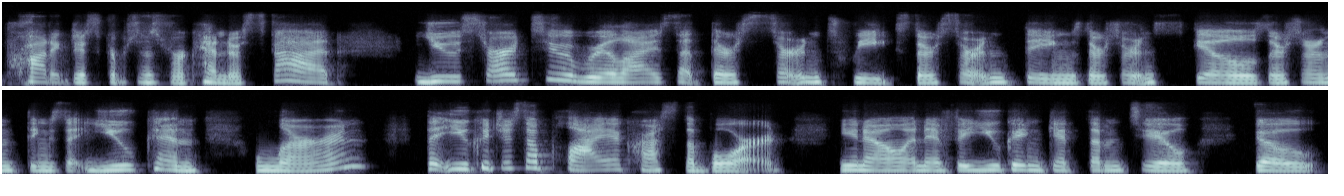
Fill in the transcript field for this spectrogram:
product descriptions for Kendra Scott. You start to realize that there's certain tweaks, there's certain things, there's certain skills, there's certain things that you can learn that you could just apply across the board, you know, and if you can get them to go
